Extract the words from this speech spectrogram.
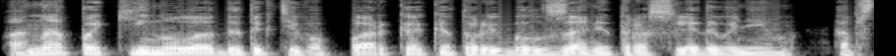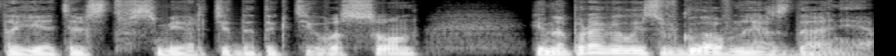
Она покинула детектива Парка, который был занят расследованием обстоятельств смерти детектива Сон, и направилась в главное здание.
